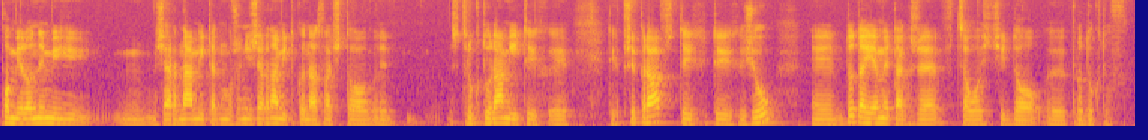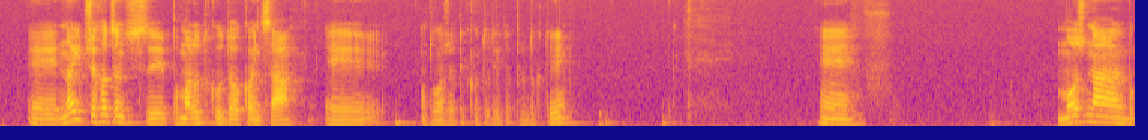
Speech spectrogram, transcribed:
pomielonymi mm, ziarnami, tak może nie ziarnami, tylko nazwać to strukturami tych, y, tych przypraw, tych, tych ziół, y, dodajemy także w całości do y, produktów. No i przechodząc pomalutku do końca, odłożę tylko tutaj te produkty. Można, bo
